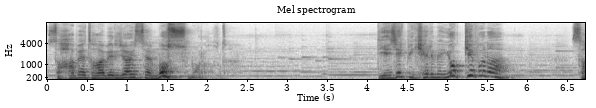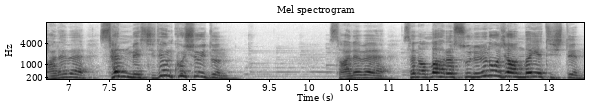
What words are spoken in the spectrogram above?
Sahabe tabiri caizse mosmor oldu. Diyecek bir kelime yok ki buna. Salebe sen mescidin kuşuydun. Salebe sen Allah Resulü'nün ocağında yetiştin.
